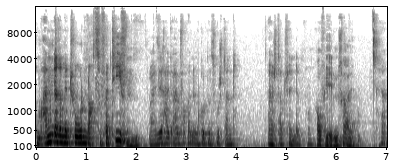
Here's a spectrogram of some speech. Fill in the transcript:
um andere Methoden noch zu vertiefen, weil sie halt einfach in einem guten Zustand äh, stattfindet. Auf jeden Fall. Ja.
